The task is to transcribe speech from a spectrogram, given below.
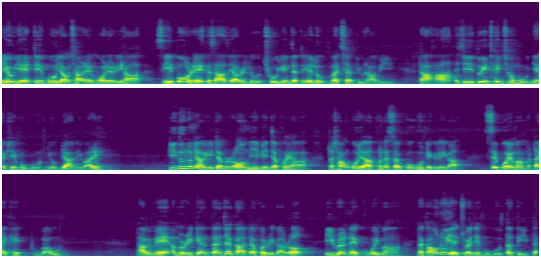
တရုတ်ရဲ့တင်ပို့ရောင်းချတဲ့ model တွေဟာဈေးပေါ်တဲ့ကစားစရာတွေလိုချို့ယွင်းတတ်တယ်လို့မှတ်ချက်ပြုထားပြီးဒါဟာအရေးသွေးထိန်းချုပ်မှုညံ့ဖျင်းမှုကိုညွှန်ပြနေပါတယ်ပြည်သူ့လူမျိုးရေးတပ်မတော်မြေပြင်တပ်ဖွဲ့ဟာ1989ခုနှစ်ကတည်းကစစ်ပွဲမှာမတိုက်ခဲ့ဘူးပါဘူး။ဒါပေမဲ့အမေရိကန်တန်ကြပ်ကာတပ်ဖွဲ့တွေကတော့အီရတ်နဲ့ကူဝိတ်မှာ၎င်းတို့ရဲ့ကျွမ်းကျင်မှုကိုတပ်တည်ပြ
